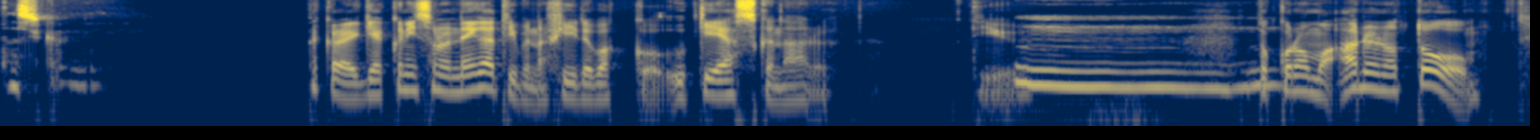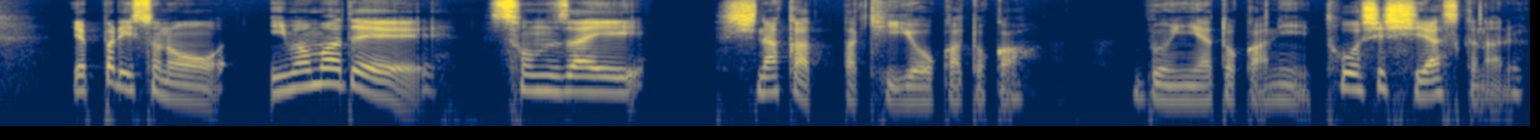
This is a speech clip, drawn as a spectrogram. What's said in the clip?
確かに。だから逆にそのネガティブなフィードバックを受けやすくなるっていううんところもあるのと、やっぱりその今まで存在しなかった起業家とか分野とかに投資しやすくなる。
